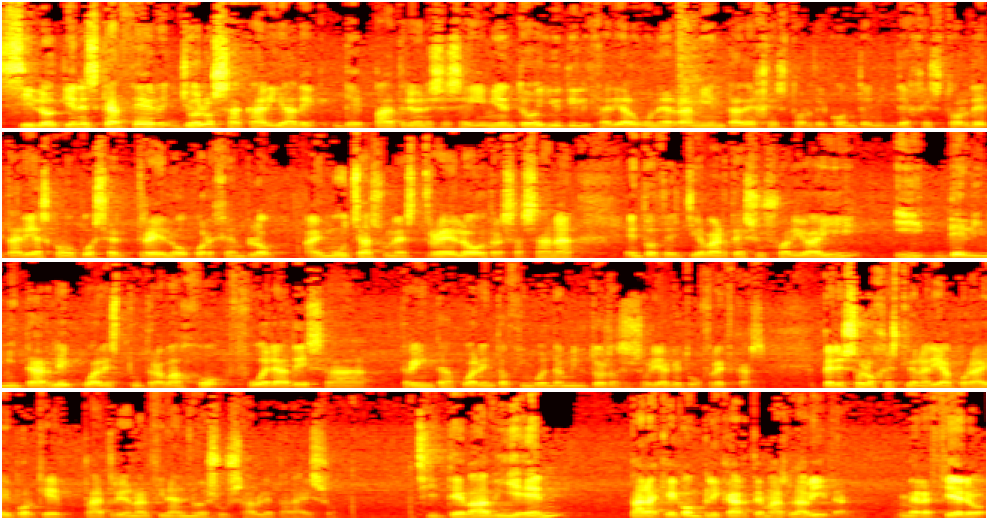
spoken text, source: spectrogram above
Si lo tienes que hacer, yo lo sacaría de, Patreon ese seguimiento y utilizaría alguna herramienta de gestor de, de gestor de tareas como puede ser Trello, por ejemplo. Hay muchas, una es Trello, otra es Asana. Entonces, llevarte a ese usuario ahí y delimitarle cuál es tu trabajo fuera de esa 30, 40 o 50 minutos de asesoría que tú ofrezcas. Pero eso lo gestionaría por ahí porque Patreon al final no es usable para eso. Si te va bien, ¿para qué complicarte más la vida? Me refiero,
